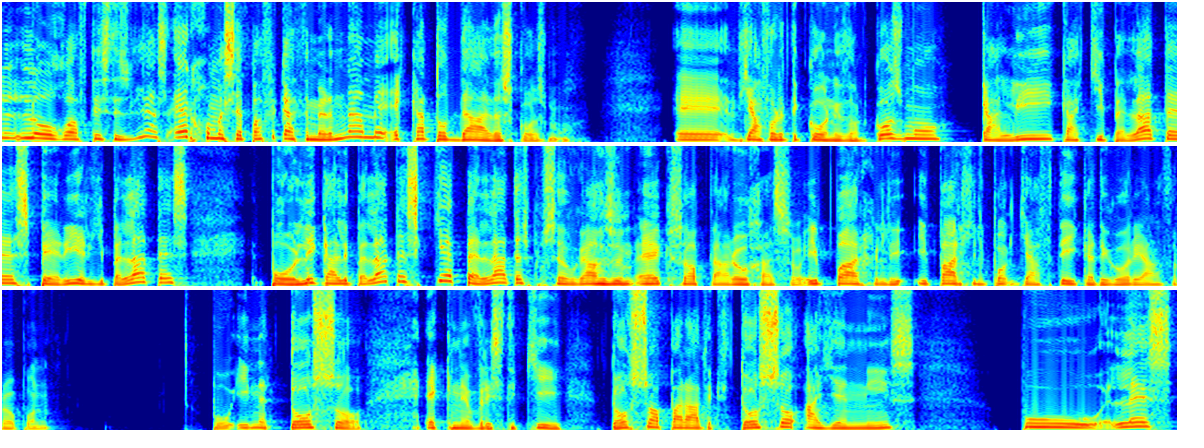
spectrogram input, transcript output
λόγω αυτής της δουλειάς έρχομαι σε επαφή καθημερινά με εκατοντάδες κόσμο. Ε, διαφορετικών ειδών κόσμο, καλοί, κακοί πελάτες, περίεργοι πελάτες πολύ καλοί πελάτες και πελάτες που σε βγάζουν έξω από τα ρούχα σου. Υπάρχει, υπάρχει λοιπόν και αυτή η κατηγορία ανθρώπων που είναι τόσο εκνευριστική, τόσο απαράδεκτη, τόσο αγενής που λες,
